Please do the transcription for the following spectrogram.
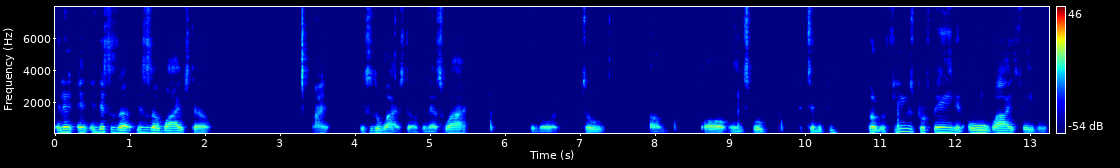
And, it, and, and this is a this is a wives' tale, right? This is a wives' tale, and that's why the Lord told um, Paul and he spoke to Timothy, but refuse profane and old wise fables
